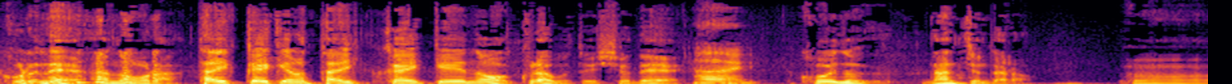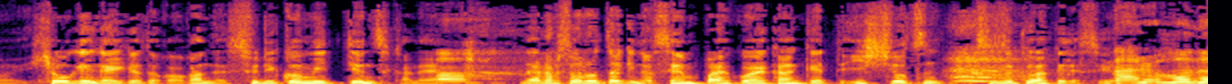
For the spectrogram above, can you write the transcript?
これねあのほら体育会系の体育会系のクラブと一緒で はい。こういうのなんて言うんだろううん表現がいいかどうかわかんない。刷り込みっていうんですかね。あ。だからその時の先輩後輩関係って一生つ続くわけですよ。なるほど。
